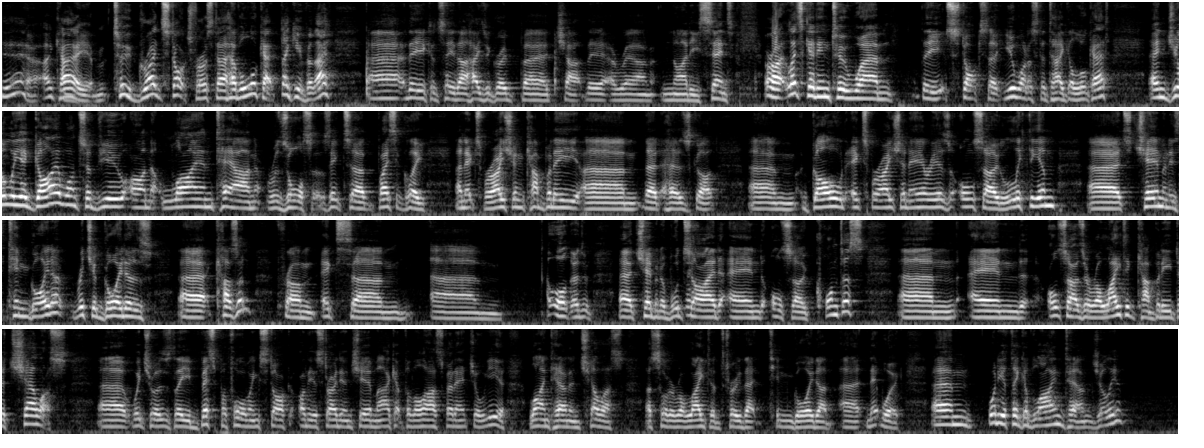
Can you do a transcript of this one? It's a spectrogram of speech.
Yeah, okay. Mm. Two great stocks for us to have a look at. Thank you for that. Uh, there you can see the Hazer Group uh, chart there around 90 cents. All right, let's get into um, the stocks that you want us to take a look at. And Julia Guy wants a view on Liontown Resources. It's uh, basically an exploration company um, that has got um, gold exploration areas, also lithium. Uh, its chairman is Tim Goyder, Richard Goyder's uh, cousin from ex um, um, or, uh, chairman of Woodside and also Qantas, um, and also as a related company to Chalice. Uh, which was the best performing stock on the Australian share market for the last financial year. Liontown and Chalice are sort of related through that Tim Goyder uh, network. Um, what do you think of Liontown, Julia?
